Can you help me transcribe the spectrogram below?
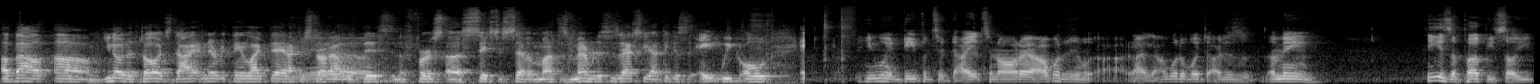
about um, you know the dog's diet and everything like that. I can start out with this in the first uh, six to seven months. Remember, this is actually I think it's an eight week old. he went deep into diets and all that. I would have like I would have went. To, I just I mean, he is a puppy, so you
